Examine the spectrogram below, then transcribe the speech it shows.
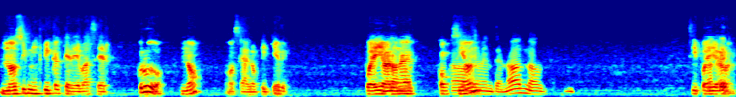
no significa que deba ser crudo, ¿no? o sea, lo que lleve. Puede llevar una cocción. Obviamente, no, no. Sí puede llevar,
